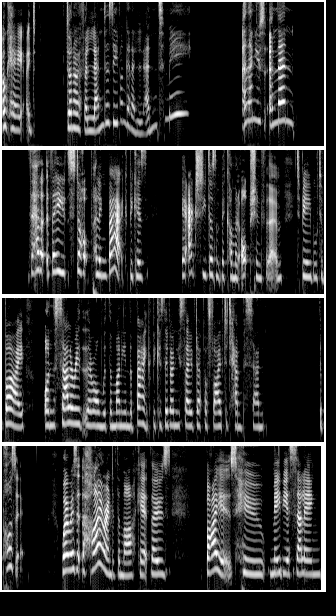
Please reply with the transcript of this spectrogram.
okay, I don't know if a lender's even going to lend to me. and then you and then they start pulling back because it actually doesn't become an option for them to be able to buy on the salary that they're on with the money in the bank because they've only saved up a 5 to 10% deposit. Whereas at the higher end of the market, those buyers who maybe are selling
